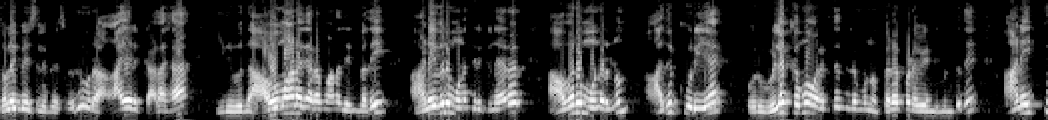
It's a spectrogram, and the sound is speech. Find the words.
தொலைபேசியில் பேசுவது ஒரு ஆயருக்கு அழகா இது வந்து அவமானகரமானது என்பதை அனைவரும் உணர்ந்திருக்கிறார் அவரும் உணரணும். அதுக்குரிய ஒரு விளக்கமும் அவரிடத்திலிருந்து நம்ம பெறப்பட வேண்டும் என்பது அனைத்து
